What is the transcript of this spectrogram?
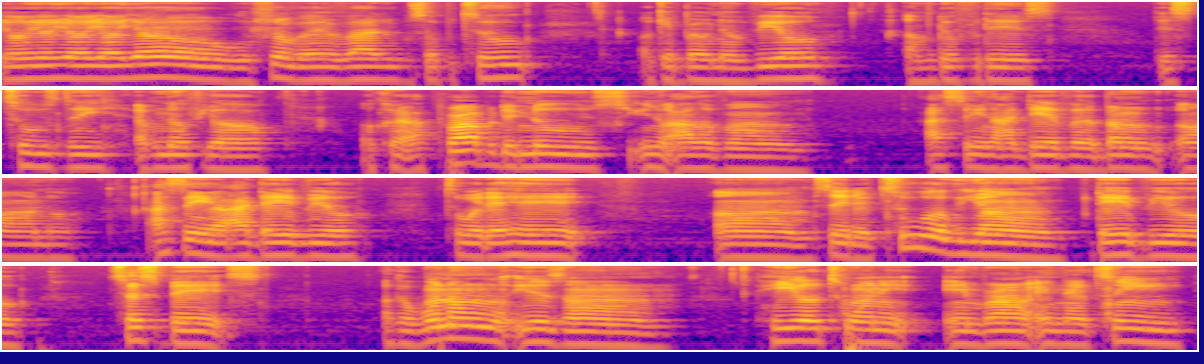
Yo, yo, yo, yo, yo. What's up, everybody? What's up, YouTube? Okay, bro, no video. I'm due for this. This Tuesday. I don't know if y'all. Okay, I probably the news, you know, I live on. I seen Idaville, Alabama, um, I seen Idaville to where they had, um, say the two of the, um, Dadeville suspects. Okay, one of them is, um, Hill 20 and Brown 819.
